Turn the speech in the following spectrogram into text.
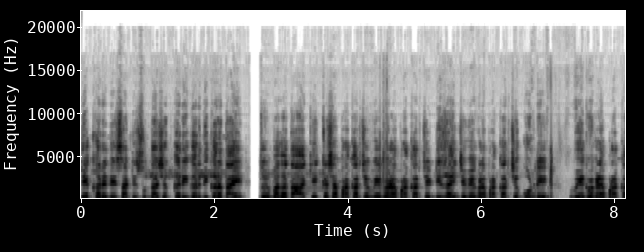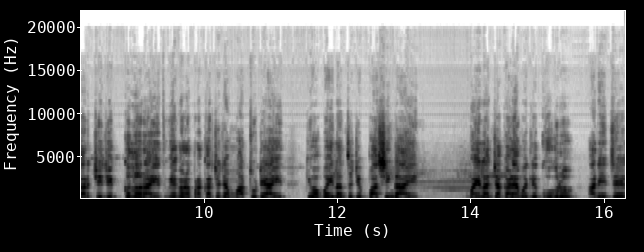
ते खरेदीसाठी सुद्धा शेतकरी गर्दी करत आहे. तुम्ही बघत आहात की कशा प्रकारचे वेगवेगळ्या प्रकारचे डिझाईनचे वेगवेगळ्या प्रकारचे गोंडे वेगवेगळ्या प्रकारचे जे कलर आहेत वेगवेगळ्या प्रकारच्या ज्या माथुट्या आहेत किंवा बैलांचं जे बाशिंग आहेत बैलांच्या गळ्यामधले घोगरं आणि जे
